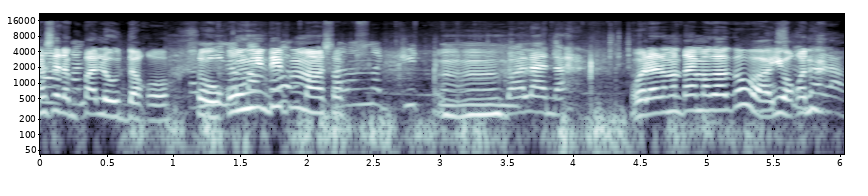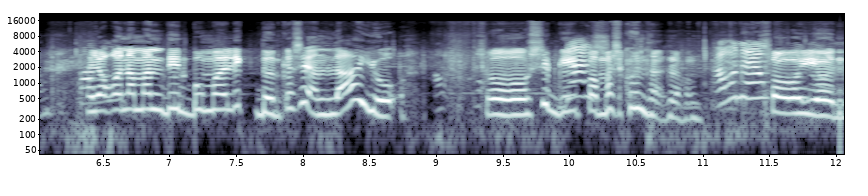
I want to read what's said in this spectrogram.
Kasi nagpa-load ako. So, kung hindi pumasok, mm, Bala na. Wala naman tayong magagawa. Ayoko na na, lang. ayoko naman din bumalik doon kasi ang layo. So, sige, na lang. Ako na yung So, yun.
